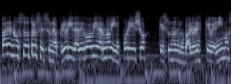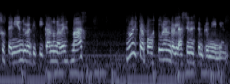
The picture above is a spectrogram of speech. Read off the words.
Para nosotros es una prioridad de gobierno y es por ello que es uno de los valores que venimos sosteniendo y ratificando una vez más nuestra postura en relación a este emprendimiento.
